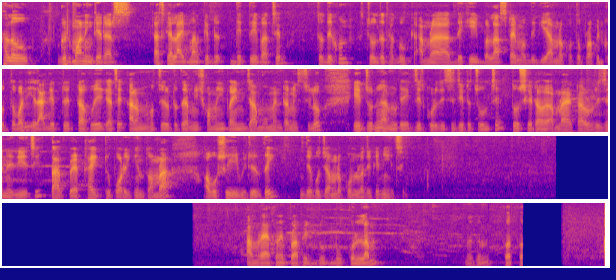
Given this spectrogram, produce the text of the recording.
Hello good morning traders আজকে live market দেখতেই পাচ্ছেন। তো দেখুন, চলতে থাকুক, আমরা দেখি লাস্ট টাইম অবধি গিয়ে আমরা কত প্রফিট করতে পারি। এর আগের ট্রেডটা হয়ে গেছে, কারণ হচ্ছে ওটাতে আমি সময়ই পাইনি, যা মোমেন্টাম এসেছিল। এর জন্যই আমি ওটা এক্সিট করে দিয়েছি, যেটা চলছে। তো সেটা আমরা একটা রিজনে দিয়েছি। তার ব্যাখ্যা একটু পরেই কিন্তু আমরা অবশ্যই এই ভিডিওতেই দেবো যে আমরা কোন লজিকে নিয়েছি। আমরা এখনই প্রফিট বুক করলাম। দেখুন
